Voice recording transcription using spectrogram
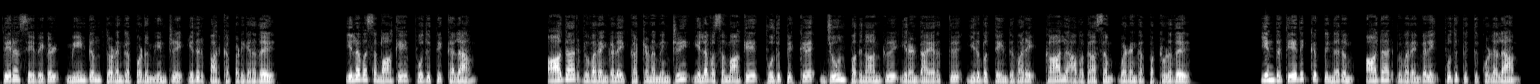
பிற சேவைகள் மீண்டும் தொடங்கப்படும் என்று எதிர்பார்க்கப்படுகிறது. இலவசமாக புதுப்பிக்கலாம். ஆதார் விவரங்களை கட்டணமின்றி இலவசமாக புதுப்பிக்க ஜூன் பதினான்கு இரண்டாயிரத்து இருபத்தைந்து வரை கால அவகாசம் வழங்கப்பட்டுள்ளது. இந்த தேதிக்குப் பின்னரும் ஆதார் விவரங்களை புதுப்பித்துக் கொள்ளலாம்.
